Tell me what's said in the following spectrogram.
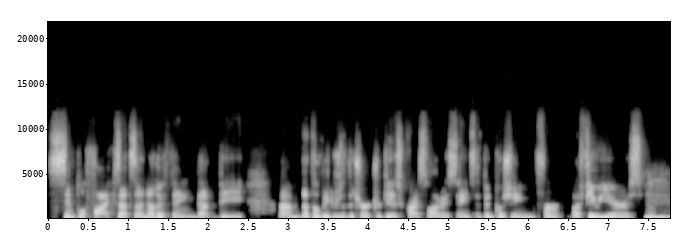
simplify? Because that's another thing that the um, that the leaders of the church of jesus christ of latter-day saints have been pushing for a few years mm-hmm.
